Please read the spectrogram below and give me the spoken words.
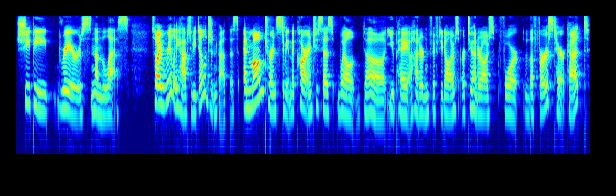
sheepy rears nonetheless. So I really have to be diligent about this. And mom turns to me in the car and she says, Well, duh, you pay $150 or $200 for the first haircut.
